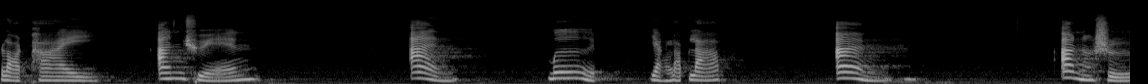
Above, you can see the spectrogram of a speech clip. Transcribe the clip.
ปลอดภัย安全อันมืด อย่างลับๆอันอันหนังสือ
